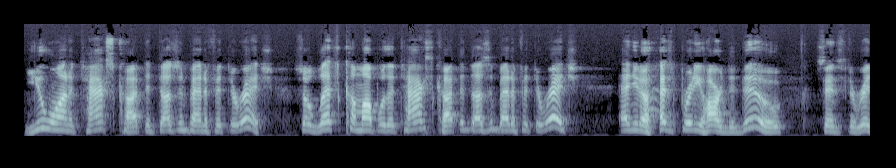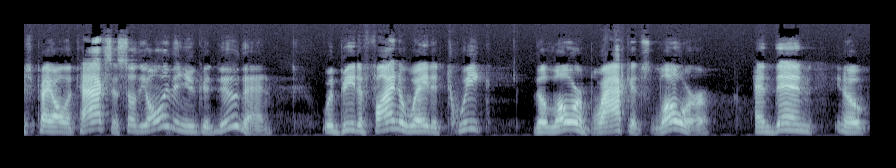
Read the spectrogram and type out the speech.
You want a tax cut that doesn't benefit the rich. So let's come up with a tax cut that doesn't benefit the rich. And, you know, that's pretty hard to do since the rich pay all the taxes. So the only thing you could do then would be to find a way to tweak the lower brackets lower and then, you know,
